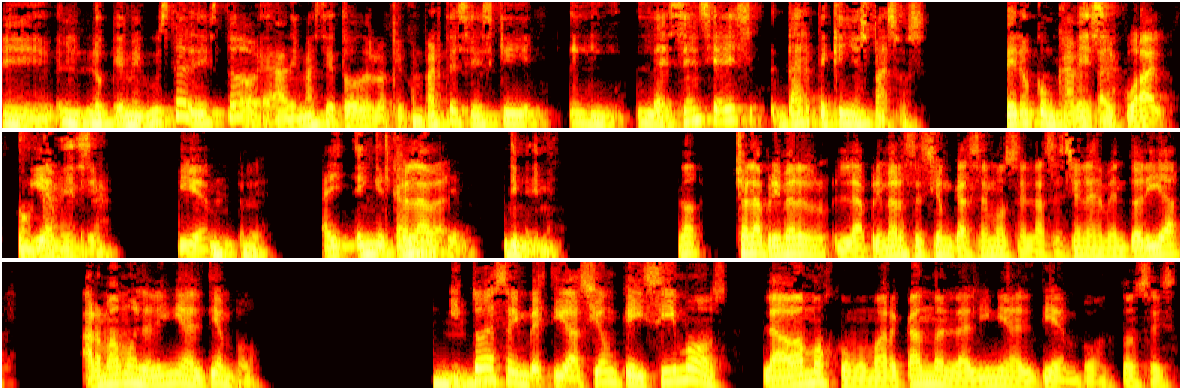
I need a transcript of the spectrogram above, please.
Eh, lo que me gusta de esto, además de todo lo que compartes, es que la esencia es dar pequeños pasos, pero con cabeza. Tal cual, con siempre, cabeza. siempre. en el camino dime, dime. No, yo la primera la primera sesión que hacemos en las sesiones de mentoría, armamos la línea del tiempo. Y toda esa investigación que hicimos la vamos como marcando en la línea del tiempo. Entonces,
